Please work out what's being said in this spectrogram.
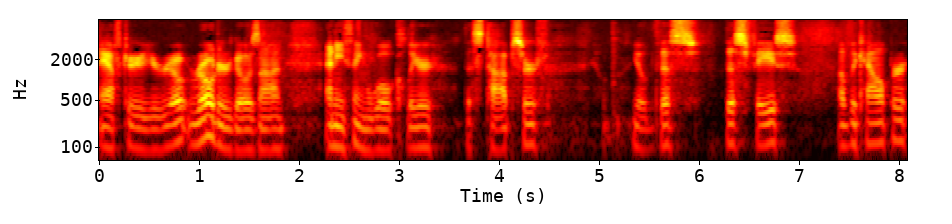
after your rotor goes on, anything will clear this top surf, you know, this this face of the caliper,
